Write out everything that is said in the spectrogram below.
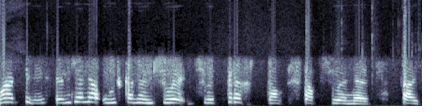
Maar dis dink jy nou ons kan dan so so terug stap so 'n tyd.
